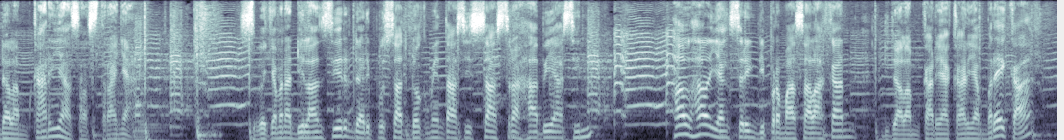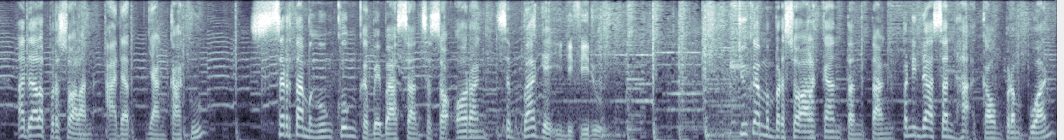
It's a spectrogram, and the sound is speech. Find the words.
dalam karya sastranya. Sebagaimana dilansir dari Pusat Dokumentasi Sastra HB Yasin, hal-hal yang sering dipermasalahkan di dalam karya-karya mereka adalah persoalan adat yang kaku, serta mengungkung kebebasan seseorang sebagai individu. Juga mempersoalkan tentang penindasan hak kaum perempuan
